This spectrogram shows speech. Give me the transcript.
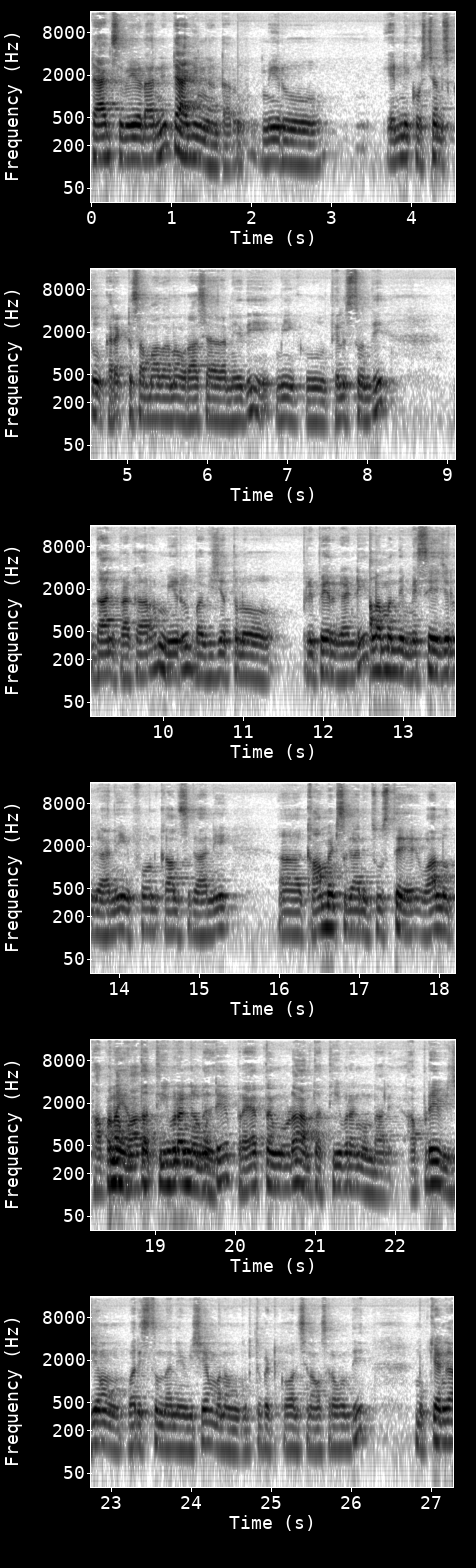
ట్యాగ్స్ వేయడాన్ని ట్యాగింగ్ అంటారు. మీరు ఎన్ని క్వశ్చన్స్కు కరెక్ట్ సమాధానం రాశారనేది మీకు తెలుస్తుంది. దాని ప్రకారం మీరు భవిష్యత్తులో ప్రిపేర్ కండి. చాలామంది మెసేజ్లు కానీ ఫోన్ కాల్స్ కానీ కామెంట్స్ కానీ చూస్తే వాళ్ళు తపన ఎంత తీవ్రంగా ఉంటే ప్రయత్నం కూడా అంత తీవ్రంగా ఉండాలి. అప్పుడే విజయం వరిస్తుందనే విషయం మనం గుర్తుపెట్టుకోవాల్సిన అవసరం ఉంది. ముఖ్యంగా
